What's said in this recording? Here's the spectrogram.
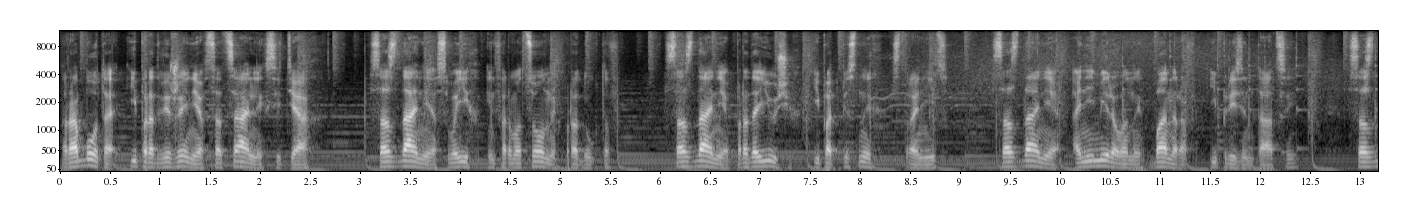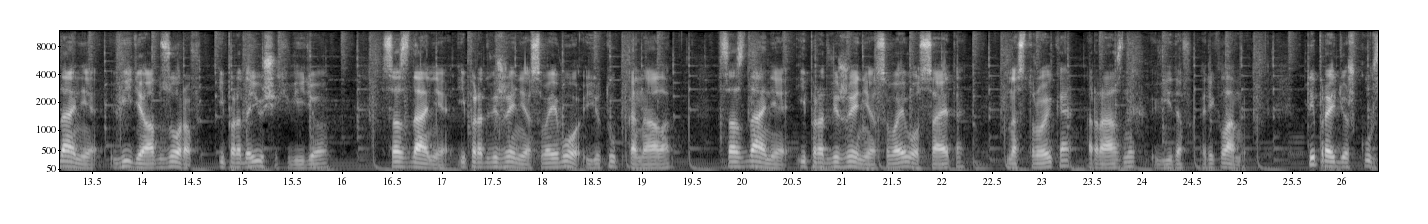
работа и продвижение в социальных сетях, создание своих информационных продуктов, создание продающих и подписных страниц, создание анимированных баннеров и презентаций, создание видеообзоров и продающих видео, создание и продвижение своего YouTube канала, создание и продвижение своего сайта, настройка разных видов рекламы. Ты пройдешь курс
